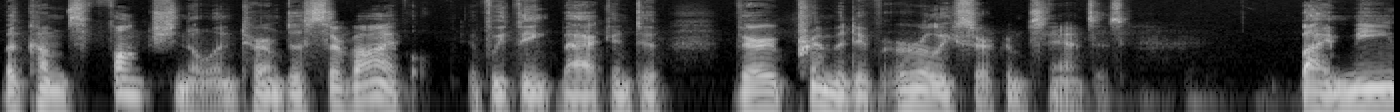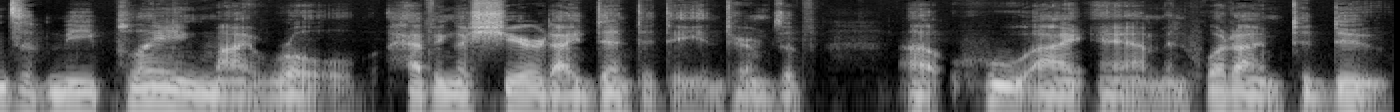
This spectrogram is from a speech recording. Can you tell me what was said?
becomes functional in terms of survival. If we think back into very primitive early circumstances, by means of me playing my role, having a shared identity in terms of uh, who I am and what I'm to do,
